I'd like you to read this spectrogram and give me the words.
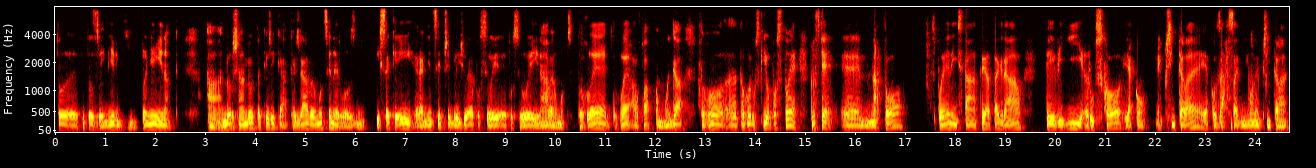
to, ty to zřejmě vidí úplně jinak. A Andor Šándor taky říká, každá velmoc je nervózní, když se k její hranici přibližuje a posiluje, posiluje jiná velmoc. Tohle je, tohle je alfa a omega toho, eh, toho ruského postoje. Prostě eh, NATO, Spojené státy a tak dál, ty vidí Rusko jako nepřítele, jako zásadního nepřítele.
